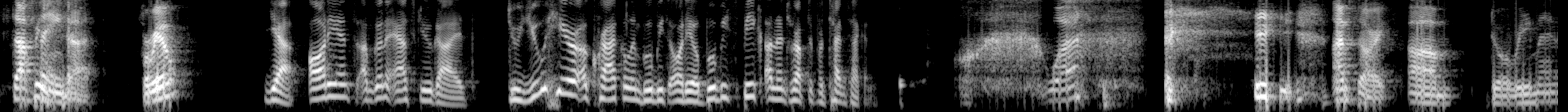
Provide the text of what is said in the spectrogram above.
Stop Speak. saying that. For real? Yeah, audience, I'm gonna ask you guys: Do you hear a crackle in Booby's audio? Booby, speak uninterrupted for 10 seconds. What? I'm sorry. Um, do re mi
